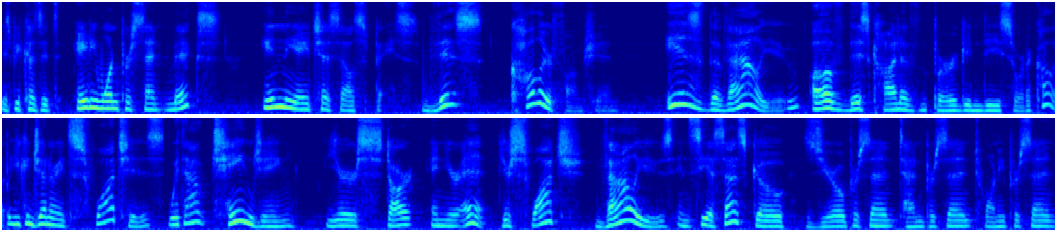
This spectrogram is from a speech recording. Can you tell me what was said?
is because it's 81% mix in the HSL space. This color function is the value of this kind of burgundy sort of color. But you can generate swatches without changing your start and your end. Your swatch values in CSS go 0%, 10%, 20%.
